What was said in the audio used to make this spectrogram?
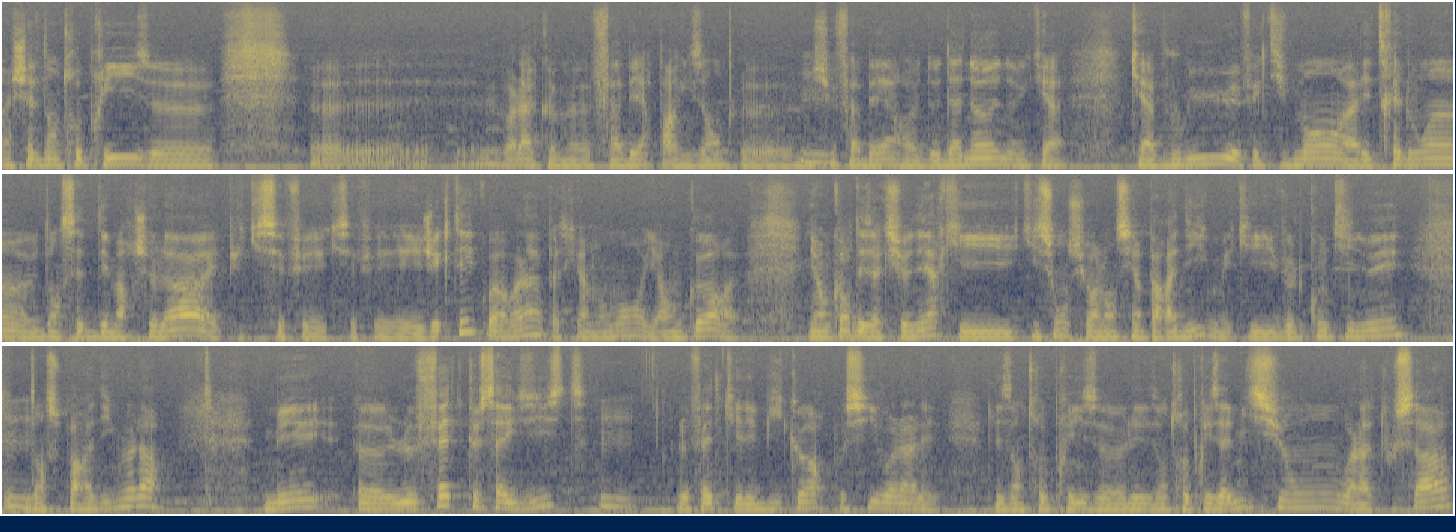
un, chef d'entreprise, euh, voilà, comme Faber par exemple, mm. Monsieur Faber de Danone, qui a, qui a voulu effectivement aller très loin dans cette démarche-là, et puis qui s'est fait, qui s'est fait éjecter, quoi, voilà, parce qu'à un moment, il y a encore, il y a encore des actionnaires qui, qui sont sur l'ancien paradigme et qui veulent continuer mm. dans ce paradigme-là. Mais le fait que ça existe, le fait qu'il y ait les bicorps aussi, voilà, les, entreprises, euh, les entreprises à mission, voilà, tout ça,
